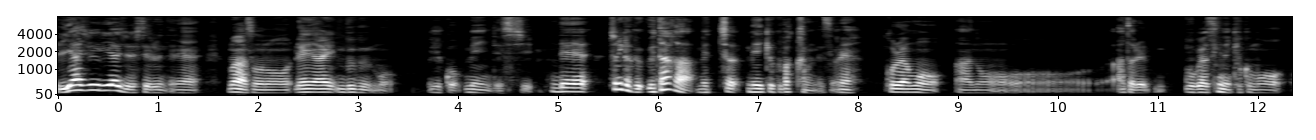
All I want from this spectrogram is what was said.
リア充リア充してるんでね。まあその恋愛部分も結構メインですし。で、とにかく歌がめっちゃ名曲ばっかなんですよね。これはもう、あのー、後で僕が好きな曲も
